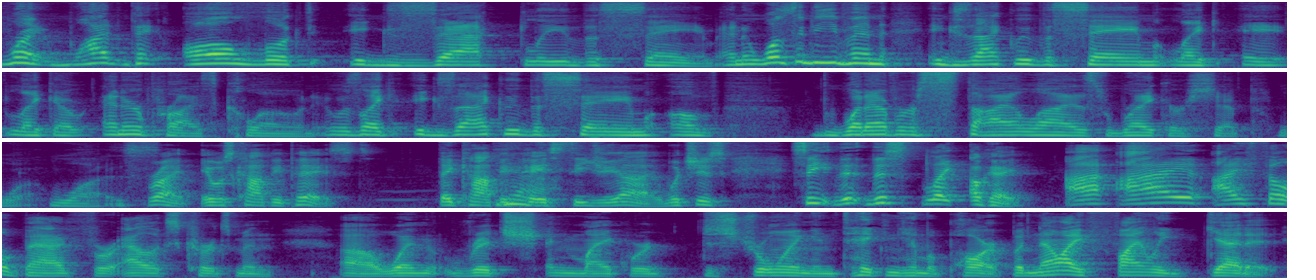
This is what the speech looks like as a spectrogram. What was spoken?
Right. Why they all looked exactly the same, and it wasn't even exactly the same like a like a Enterprise clone. It was like exactly the same of whatever stylized Riker ship w- was. Right. It was copy paste. They copy Yeah. paste CGI, which is see th- this like okay. I I, I felt bad for Alex Kurtzman uh, when Rich and Mike were destroying and taking him apart, but now I finally get it.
